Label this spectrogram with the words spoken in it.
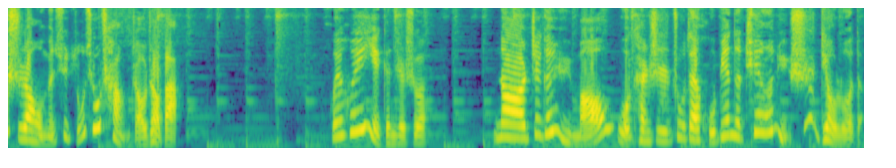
是让我们去足球场找找吧。”灰灰也跟着说：“那这根羽毛，我看是住在湖边的天鹅女士掉落的。”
